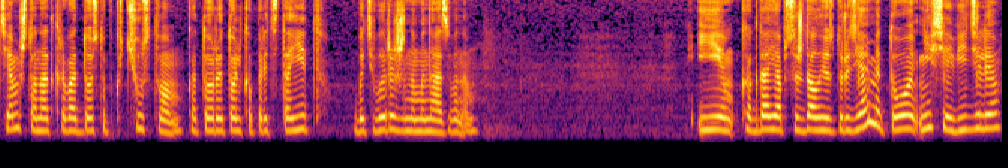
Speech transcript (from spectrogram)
тем, что она открывает доступ к чувствам, которые только предстоит быть выраженным и названным. И когда я обсуждала ее с друзьями, то не все видели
